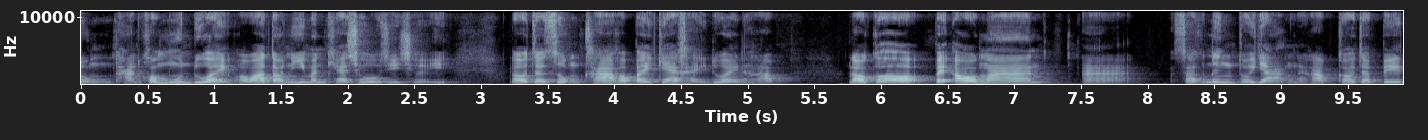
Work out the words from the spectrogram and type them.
ลงฐานข้อมูลด้วย เพราะว่าตอนนี้มันแค่โชว์เฉยๆ เราจะส่งค่าเข้าไปแก้ไขด้วยนะครับ เราก็ไปเอามาอ่าสักหนึ่งตัวอย่างนะครับ ก็จะเป็น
